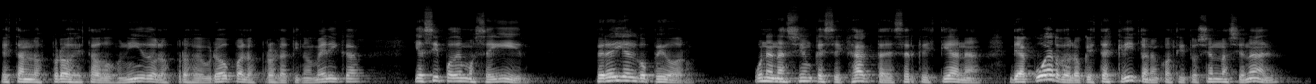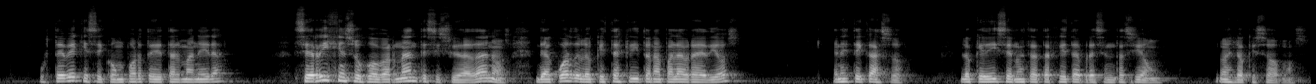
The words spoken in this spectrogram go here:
Están los pros Estados Unidos, los pros Europa, los pros Latinoamérica, y así podemos seguir. Pero hay algo peor. Una nación que se jacta de ser cristiana, de acuerdo a lo que está escrito en la Constitución Nacional, ¿usted ve que se comporte de tal manera? ¿Se rigen sus gobernantes y ciudadanos de acuerdo a lo que está escrito en la palabra de Dios? En este caso, lo que dice nuestra tarjeta de presentación no es lo que somos.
